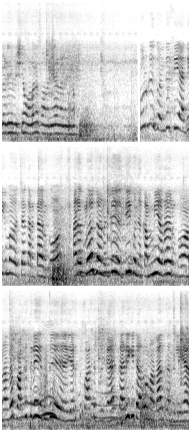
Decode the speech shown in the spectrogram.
பெரிய விஷயம். உலக சாதனையாக நினைக்கிறோம். முறுக்குக்கு வந்து தீ அதிகமாக வச்சா கரெக்டாக இருக்கும். ஆனால் குலோப் ஜாமுனுக்கு தீ கொஞ்சம் கம்மியாக தான் இருக்கும். அதனால தான் பக்கத்துலேயே இருந்து எடுத்து பார்த்துட்டு இருக்கேன். கருகிட்டாலும் நல்லா இருக்காது இல்லையா?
